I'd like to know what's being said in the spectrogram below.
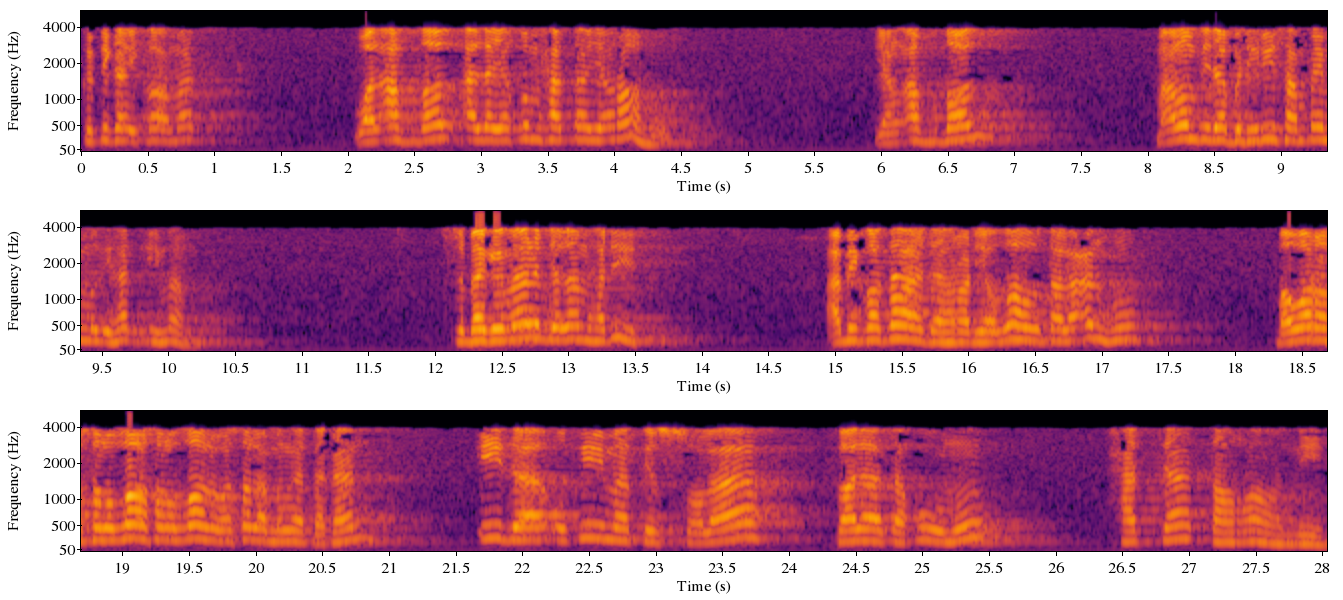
ketika iqamat Wal afdal alla yakum hatta yarahu. Yang afdal makmum tidak berdiri sampai melihat imam. Sebagaimana dalam hadis Abi Qatadah radhiyallahu taala anhu bahwa Rasulullah sallallahu alaihi wasallam mengatakan, "Idza uqimatis shalah fala taqumu hatta tarani."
